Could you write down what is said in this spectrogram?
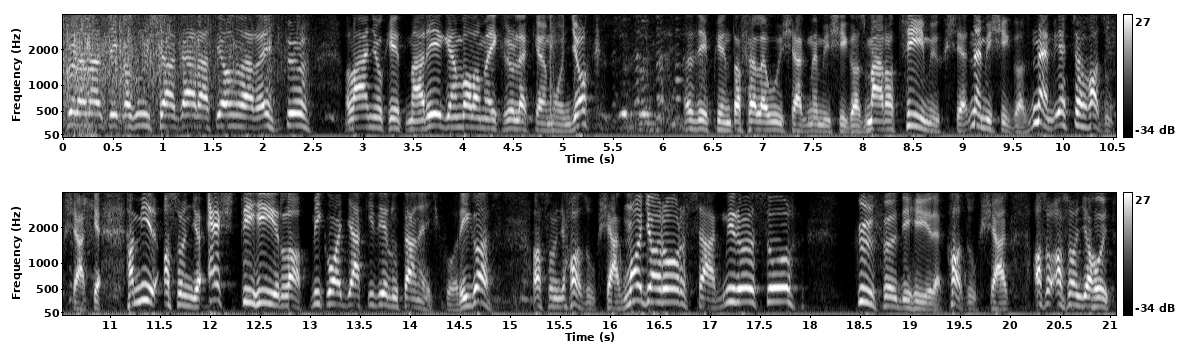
Fölemelték az újság árát január 1-től, a lányokét már régen valamelyikről le kell mondjak. Egyébként a fele újság nem is igaz. Már a címük se. Nem is igaz. Nem, ez csak hazugság. Hát mi azt mondja, esti hírlap. Mikor adják ki délután egykor, igaz? Azt mondja, hazugság. Magyarország. Miről szól? Külföldi hírek. Hazugság. Azt, azt mondja, hogy,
